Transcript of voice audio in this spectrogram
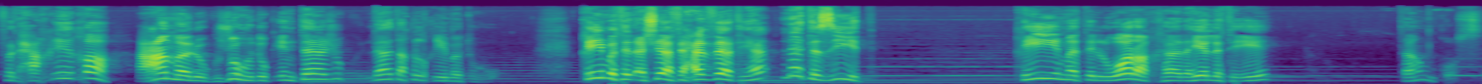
في الحقيقة عملك جهدك إنتاجك لا تقل قيمته. قيمة الأشياء في حد ذاتها لا تزيد. قيمة الورق هذا هي التي إيه؟ تنقص.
